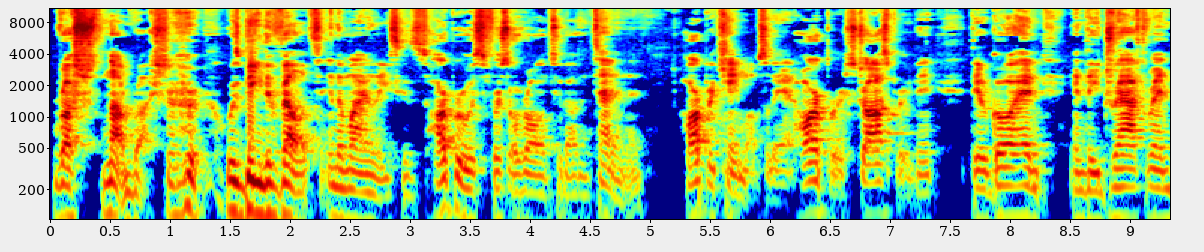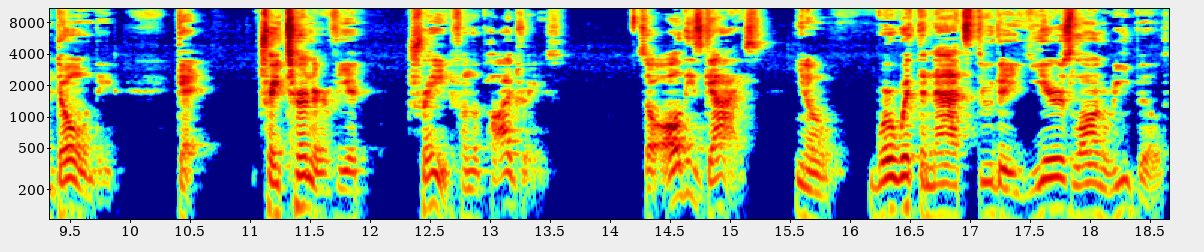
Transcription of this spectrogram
rushed, not rushed, was being developed in the minor leagues because Harper was first overall in 2010 and then Harper came up. So they had Harper, Strasburg. Then they would go ahead and they draft Rendon. They'd get Trea Turner via trade from the Padres. So all these guys, you know, were with the Nats through their years long rebuild.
